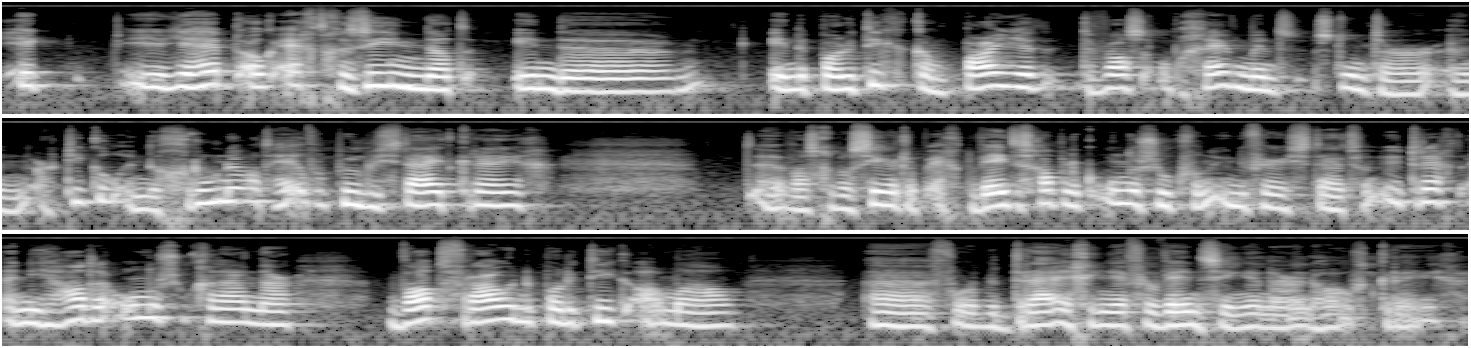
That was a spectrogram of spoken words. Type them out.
ik, je hebt ook echt gezien dat in de, in de politieke campagne... Er was, op een gegeven moment stond er een artikel in De Groene... wat heel veel publiciteit kreeg. Het was gebaseerd op echt wetenschappelijk onderzoek van de Universiteit van Utrecht. En die hadden onderzoek gedaan naar wat vrouwen in de politiek allemaal uh, voor bedreigingen en verwensingen naar hun hoofd kregen.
